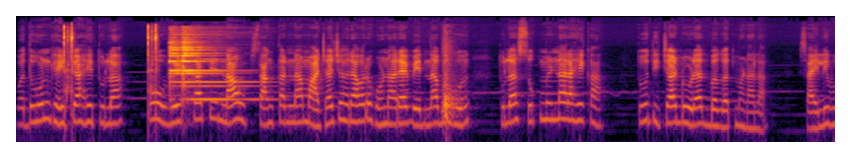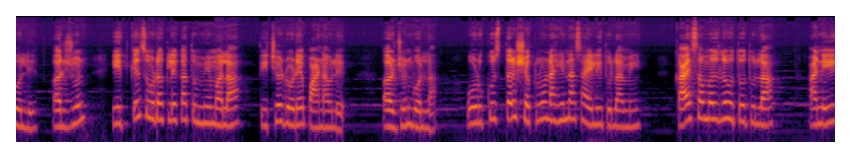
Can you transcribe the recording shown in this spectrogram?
वधवून घ्यायचे आहे तुला? हो वेट का ते नाव सांगताना माझ्या चेहऱ्यावर होणाऱ्या वेदना बघून तुला सुख मिळणार आहे का? तो तिच्या डोळ्यात बघत म्हणाला. सायली बोलली अर्जुन इतकेच ओळखले का तुम्ही मला? तिचे डोळे पाणावले. अर्जुन बोलला ओळखूच तर शकलो नाही ना सायली तुला मी. काय समजलो होतो तुला? आणि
